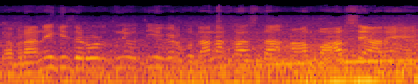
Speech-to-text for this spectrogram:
घबराने की ज़रूरत नहीं होती, अगर खुदा ना खास्ता आप बाहर से आ रहे हैं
